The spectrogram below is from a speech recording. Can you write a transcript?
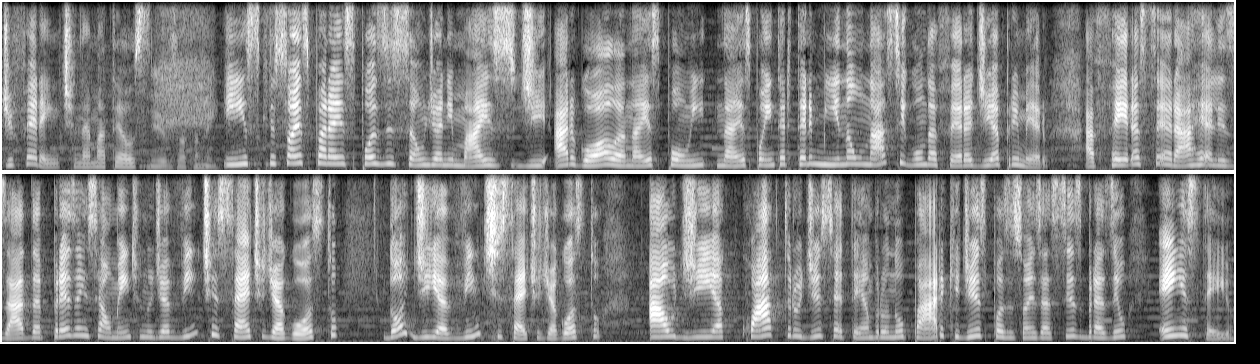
diferente, né, Matheus? Exatamente. E inscrições para a exposição de animais de argola na Expo, na Expo Inter terminam na segunda-feira, dia 1 A feira será realizada presencialmente no dia 27 de agosto, do dia 27 de agosto ao dia 4 de setembro, no Parque de Exposições Assis Brasil, em Esteio.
